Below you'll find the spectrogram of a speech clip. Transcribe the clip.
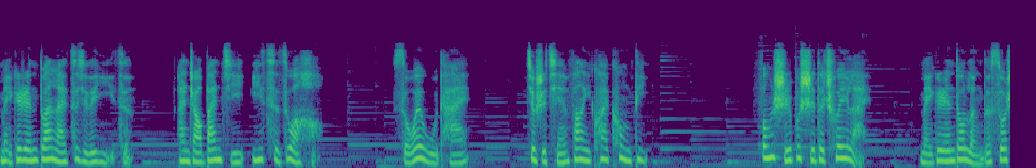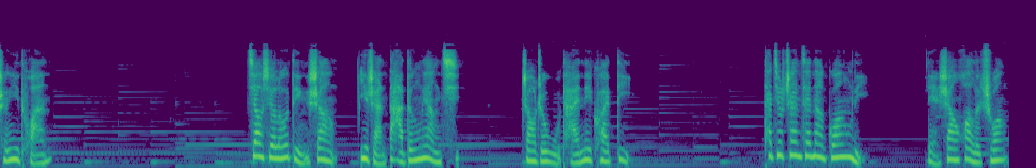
每个人端来自己的椅子，按照班级依次坐好。所谓舞台，就是前方一块空地。风时不时的吹来，每个人都冷得缩成一团。教学楼顶上一盏大灯亮起，照着舞台那块地。他就站在那光里，脸上化了妆，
